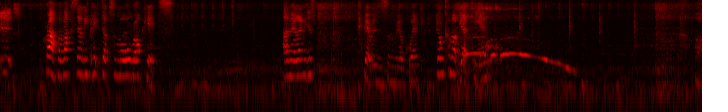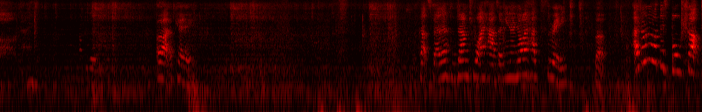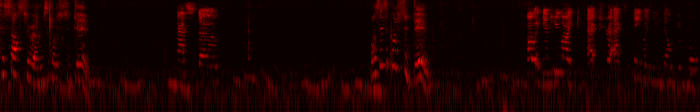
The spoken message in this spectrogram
It's Crap, I've accidentally picked up some more rockets. And then let me just get rid of some real quick. Don't come up yet, Kian. Oh, Alright, okay. That's better. I'm down to what I had. I mean, I know I had three, but I don't know what this Bull Shark testosterone is supposed to do. Testo. What's it supposed to do? Oh, it gives you like extra XP when you kill people.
